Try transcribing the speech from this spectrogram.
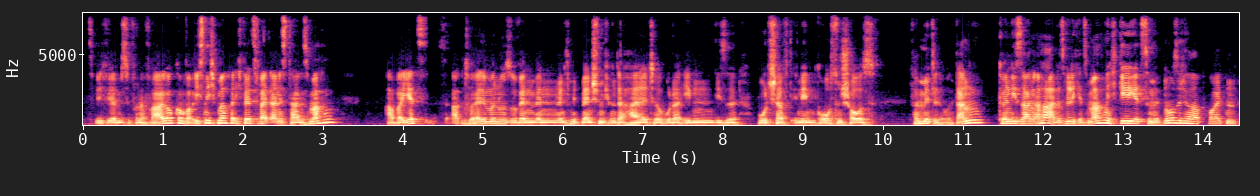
jetzt bin ich wieder ein bisschen von der Frage gekommen, warum ich es nicht mache. Ich werde es vielleicht eines Tages machen, aber jetzt ist aktuell immer nur so, wenn, wenn, wenn ich mit Menschen mich unterhalte oder eben diese Botschaft in den großen Shows vermittle. Und dann können die sagen, aha, das will ich jetzt machen, ich gehe jetzt zum Hypnosetherapeuten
